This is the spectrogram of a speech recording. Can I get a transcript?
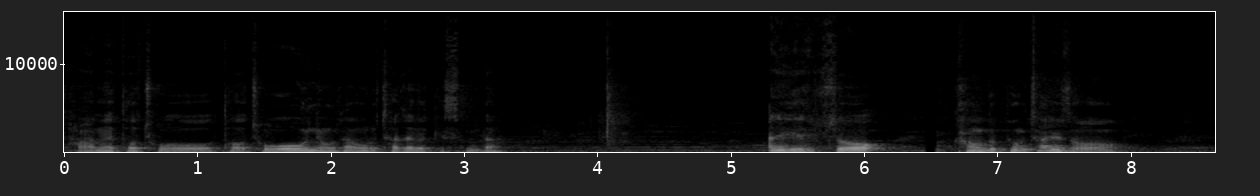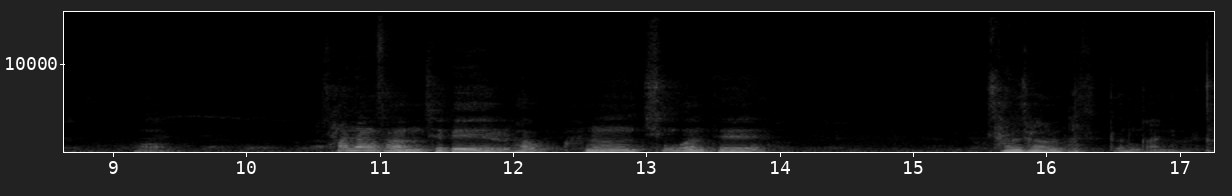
다음에 더, 조, 더 좋은 영상으로 찾아뵙겠습니다. 안녕히 계십시오. 강원도 평창에서 어, 산양삼 재배를 하고, 하는 친구한테 산삼을 받았던 거 아닙니까?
